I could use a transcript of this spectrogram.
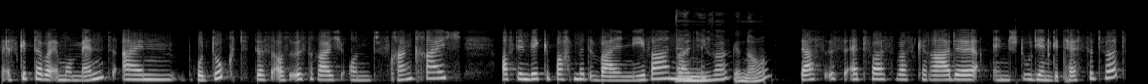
Es gibt aber im Moment ein Produkt, das aus Österreich und Frankreich auf den Weg gebracht wird, Valneva. Valneva, genau. Das ist etwas, was gerade in Studien getestet wird.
